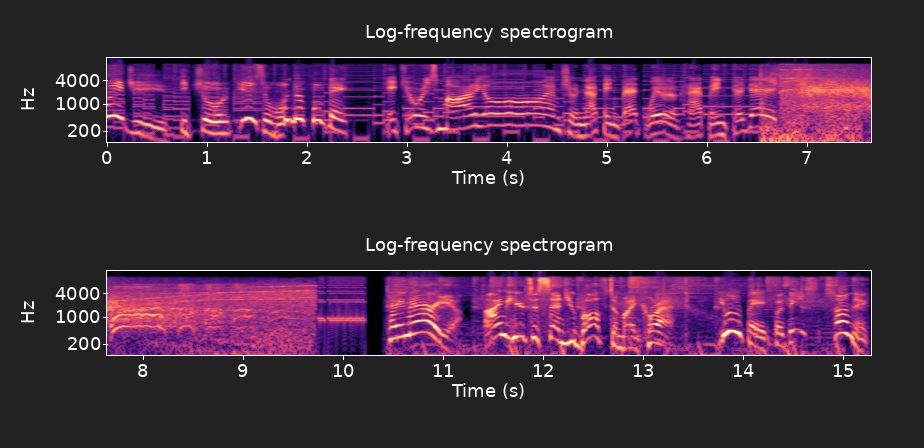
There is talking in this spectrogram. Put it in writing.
Luigi. It sure is a wonderful day. It sure is Mario. I'm sure nothing bad will happen today. Hey Mario, I'm here to send you both to Minecraft. You'll pay for this, Sonic.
